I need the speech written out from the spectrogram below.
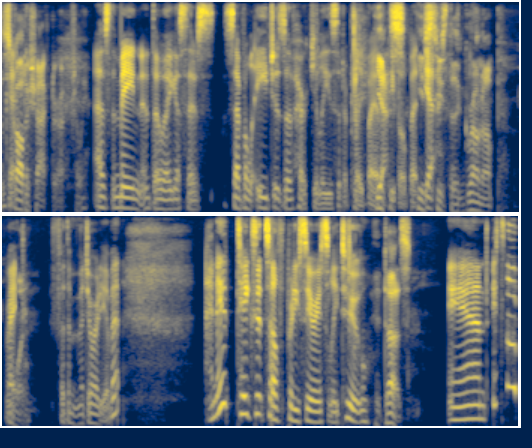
Okay. Scottish actor, actually. as the main, though I guess there's several ages of Hercules that are played by other people, but he's, yeah, he's the grown-up Right. one. for the majority of it. And it takes itself pretty seriously too. It does. And it's not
